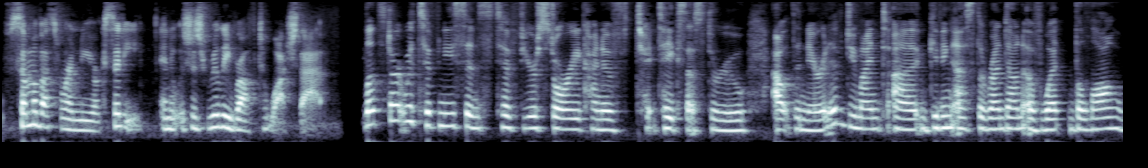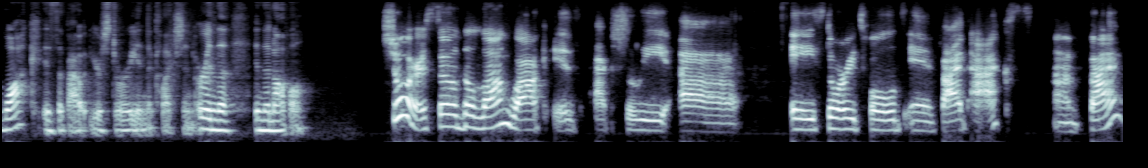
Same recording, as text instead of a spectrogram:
some of us were in New York City, and it was just really rough to watch that. Let's start with Tiffany, since Tiff, your story kind of takes us through out the narrative. Do you mind uh, giving us the rundown of what the Long Walk is about? Your story in the collection or in the in the novel. Sure. So the Long Walk is actually uh, a story told in five acts. Um, five,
